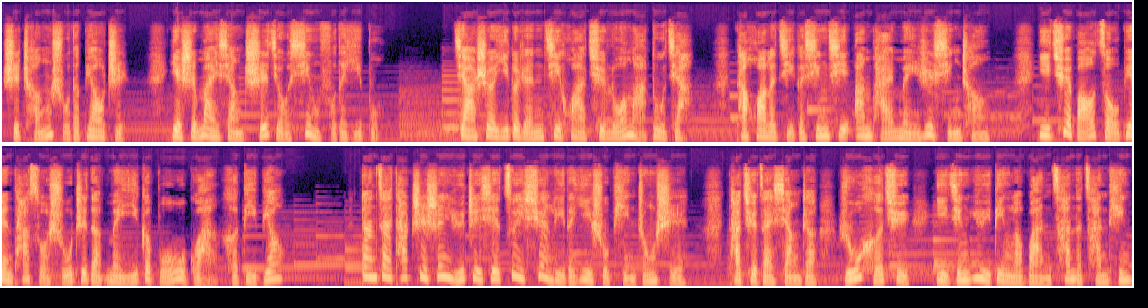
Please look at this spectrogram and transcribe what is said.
是成熟的标志。也是迈向持久幸福的一步。假设一个人计划去罗马度假，他花了几个星期安排每日行程，以确保走遍他所熟知的每一个博物馆和地标。但在他置身于这些最绚丽的艺术品中时，他却在想着如何去已经预定了晚餐的餐厅。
